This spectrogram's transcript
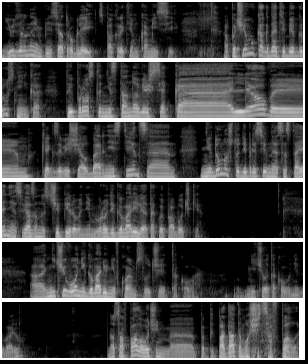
Юзернейм 50 рублей с покрытием комиссии. А почему, когда тебе грустненько, ты просто не становишься калевым, как завещал Барни Стинсон? Не думал, что депрессивное состояние связано с чипированием? Вроде говорили о такой побочке. А, ничего не говорю ни в коем случае такого. Ничего такого не говорю. Но совпало очень, э, по датам очень совпало.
